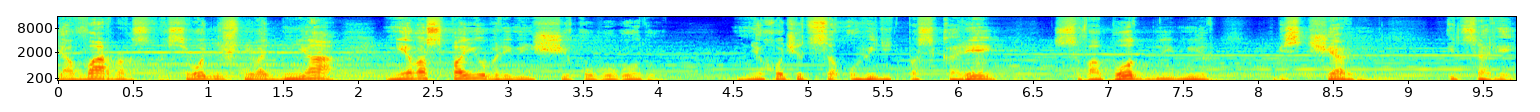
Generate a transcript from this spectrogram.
Я варварство сегодняшнего дня не воспою временщику в угоду. Мне хочется увидеть поскорей свободный мир без черни и царей.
